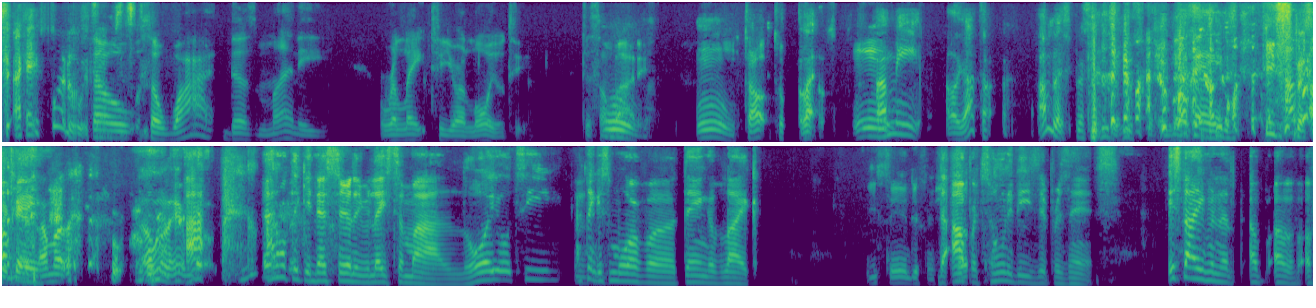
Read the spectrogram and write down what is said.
I can't afford it with So, 60. so why does money relate to your loyalty to somebody? Mm, talk to Like, mm. I mean, oh y'all talk. I'm gonna Spencer. He's a, he's a special guest. Okay. He's a- he's a I'm- okay. I'm gonna, I'm gonna let him I. I don't think it necessarily relates to my loyalty. I think it's more of a thing of like you seeing different the stuff. opportunities it presents. It's not even a, a, a, a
